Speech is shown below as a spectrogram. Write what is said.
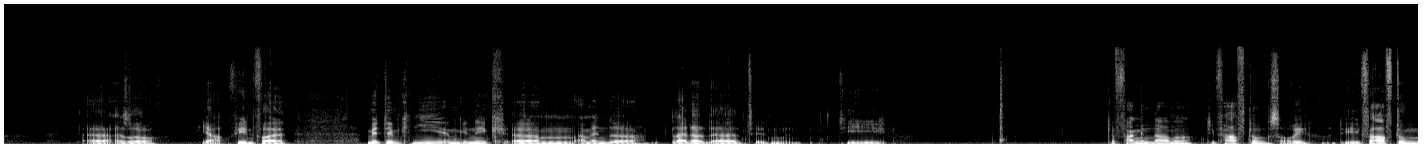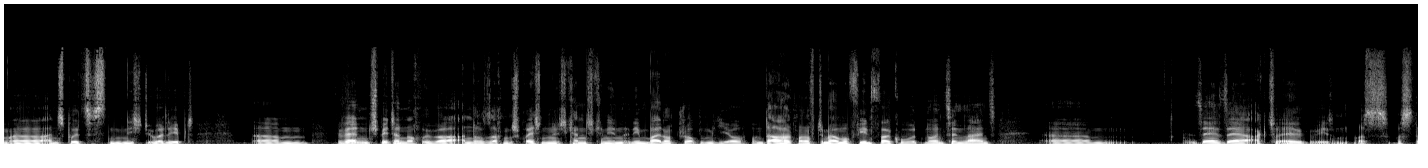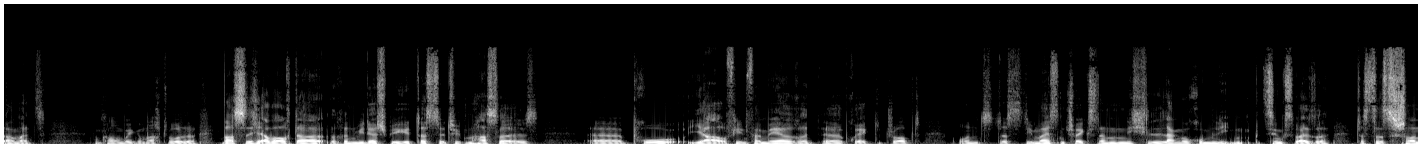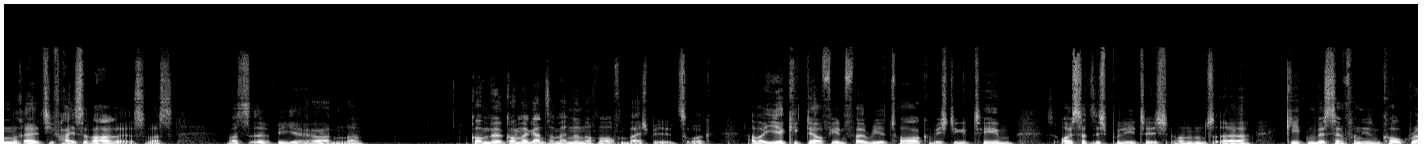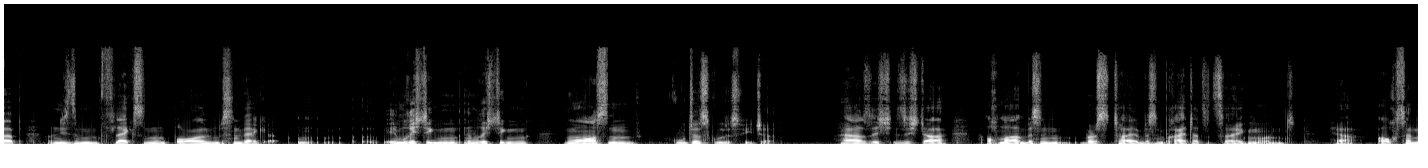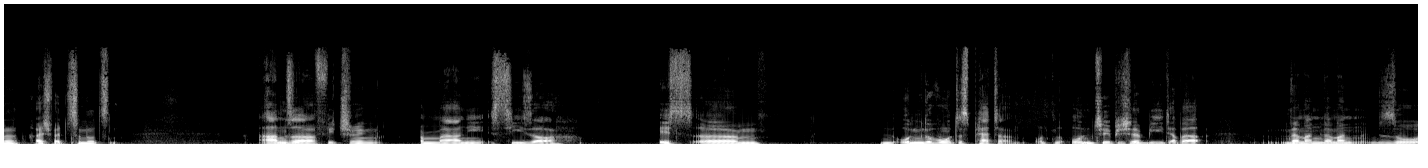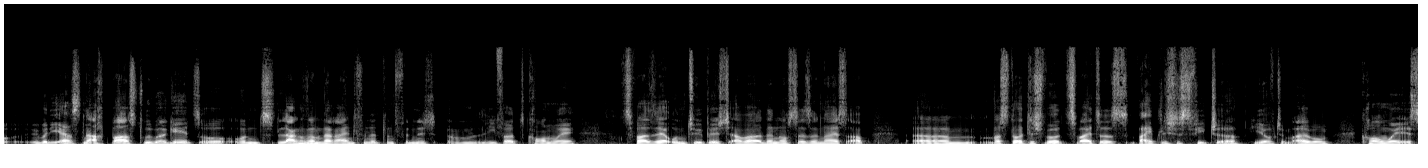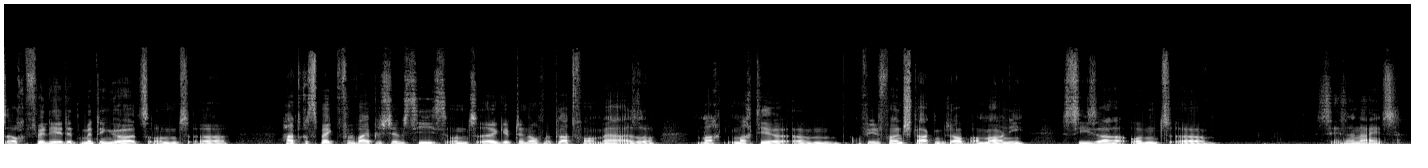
also ja, auf jeden Fall mit dem Knie im Genick ähm, am Ende leider äh, den, die Gefangennahme, die Verhaftung, sorry, die Verhaftung äh, eines Polizisten nicht überlebt. Ähm, wir werden später noch über andere Sachen sprechen. Ich kann, ich kann hier nebenbei noch droppen. Hier und da hört man auf dem Album auf jeden Fall Covid-19-Lines. Ähm, sehr, sehr aktuell gewesen, was, was damals von Conway gemacht wurde. Was sich aber auch darin widerspiegelt, dass der Typ ein Hustler ist, äh, pro Jahr auf jeden Fall mehrere äh, Projekte droppt und dass die meisten Tracks dann nicht lange rumliegen, beziehungsweise dass das schon relativ heiße Ware ist, was, was äh, wir hier hören. Ne? Kommen wir, kommen wir ganz am Ende nochmal auf ein Beispiel zurück. Aber hier kickt er auf jeden Fall Real Talk, wichtige Themen, äußert sich politisch und äh, geht ein bisschen von diesem Coke-Rap und diesem Flexen und Ballen ein bisschen weg. Im richtigen, im richtigen Nuancen, gutes, gutes Feature. Ja, sich, sich da auch mal ein bisschen versatile, ein bisschen breiter zu zeigen und ja, auch seine Reichweite zu nutzen. Ansa featuring Armani Caesar ist ähm, ein ungewohntes Pattern und ein untypischer Beat, aber wenn man, wenn man so über die ersten acht Bars drüber geht so und langsam da reinfindet, dann finde ich, liefert Conway zwar sehr untypisch, aber dennoch sehr, sehr nice ab. Ähm, was deutlich wird, zweites weibliches Feature hier auf dem Album. Conway ist auch affiliated mit den Girls und äh, hat Respekt für weibliche MCs und äh, gibt ihnen auch eine Plattform. Ja, also macht macht hier ähm, auf jeden Fall einen starken Job. Armani, Caesar und äh, sehr sehr nice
